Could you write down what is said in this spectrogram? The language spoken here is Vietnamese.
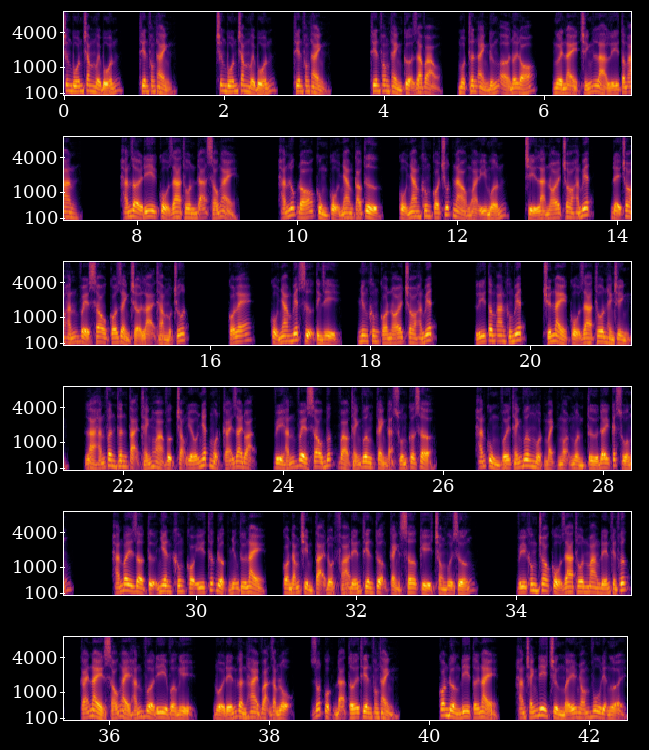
chương bốn trăm mười bốn, thiên phong thành. Chương bốn trăm mười bốn, thiên phong thành. Thiên phong thành cửa ra vào, một thân ảnh đứng ở nơi đó, người này chính là lý tâm an. Hắn rời đi cổ gia thôn đã sáu ngày. Hắn lúc đó cùng cổ nham cáo tử, cổ nham không có chút nào ngoài ý mớn chỉ là nói cho hắn biết, để cho hắn về sau có dành trở lại thăm một chút. Có lẽ, cổ nham biết sự tình gì, nhưng không có nói cho hắn biết. Lý tâm an không biết, chuyến này cổ gia thôn hành trình, là hắn phân thân tại thánh hòa vực trọng yếu nhất một cái giai đoạn, vì hắn về sau bước vào thánh vương cảnh đặt xuống cơ sở. Hắn cùng với thánh vương một mạch ngọn nguồn từ đây kết xuống hắn bây giờ tự nhiên không có ý thức được những thứ này, còn đắm chìm tại đột phá đến thiên tượng cảnh sơ kỳ trong vui sướng. Vì không cho cổ gia thôn mang đến phiền phức, cái này sáu ngày hắn vừa đi vừa nghỉ, đuổi đến gần hai vạn dặm lộ, rốt cuộc đã tới thiên phong thành. Con đường đi tới này, hắn tránh đi chừng mấy nhóm vu điện người.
